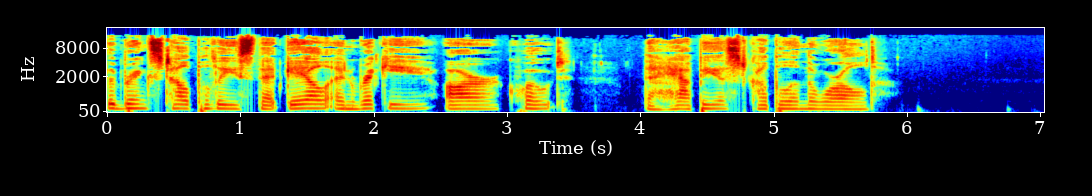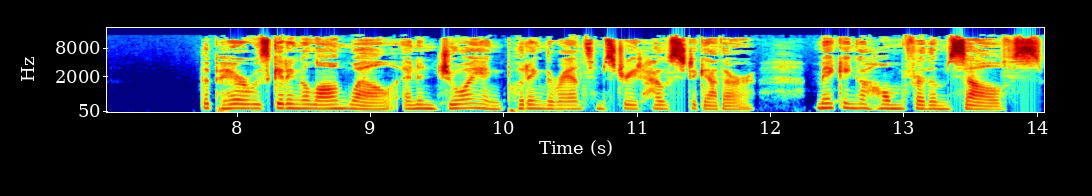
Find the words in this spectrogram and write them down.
The Brinks tell police that Gail and Ricky are, quote, the happiest couple in the world. The pair was getting along well and enjoying putting the Ransom Street house together, making a home for themselves.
